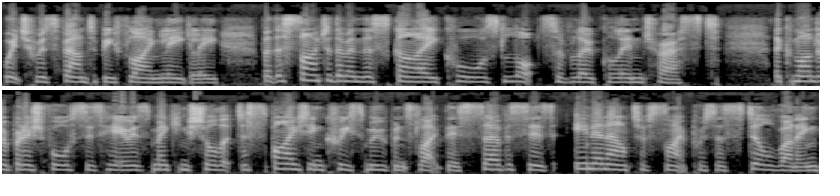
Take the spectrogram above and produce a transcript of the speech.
which was found to be flying legally but the sight of them in the sky caused lots of local interest. The Commander of British Forces here is making sure that despite increased movements like this, services in and out of Cyprus are still running,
